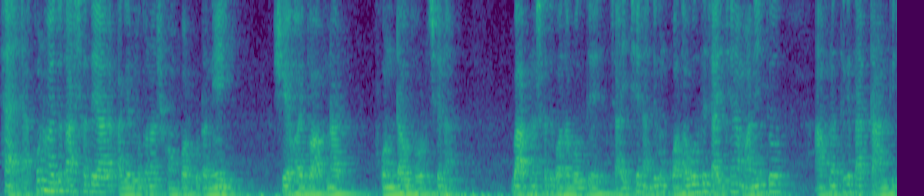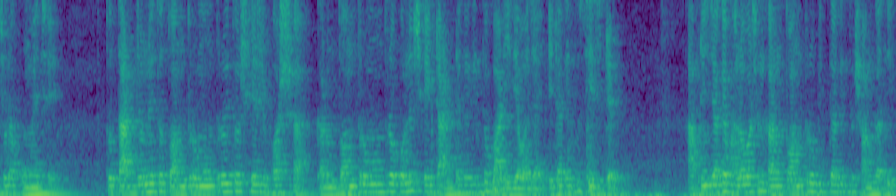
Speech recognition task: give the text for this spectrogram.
হ্যাঁ এখন হয়তো তার সাথে আর আগের মতন আর সম্পর্কটা নেই। সে হয়তো আপনার ফোনটাও ধরছে না বা আপনার সাথে কথা বলতে চাইছে না। দেখুন, কথা বলতে চাইছে না মানেই তো আপনার থেকে তার টান কিছুটা কমেছে। তো তার জন্যই তো তন্ত্রমন্ত্রই তো শেষ ভরসা। কারণ তন্ত্রমন্ত্র করলে সেই টানটাকে কিন্তু বাড়িয়ে দেওয়া যায়। এটা কিন্তু সিস্টেম আপনি যাকে ভালোবাসেন, কারণ তন্ত্রবিদ্যা কিন্তু সাংঘাতিক।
